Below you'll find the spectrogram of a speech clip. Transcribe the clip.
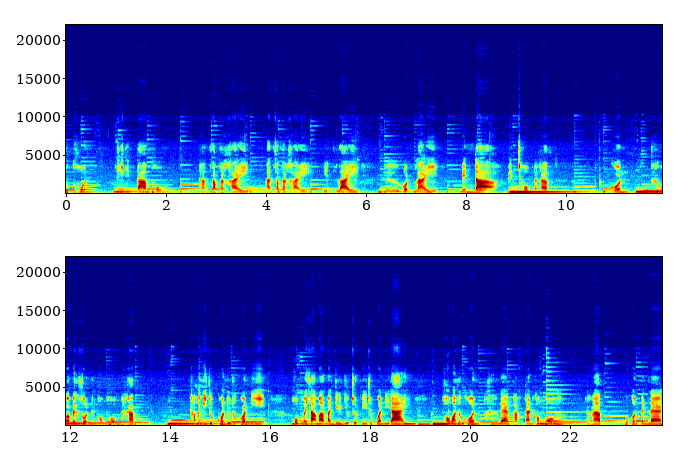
ทุกคนที่ติดตามผม ทั้งซับสไครต์อันซับสไครต์ดิสไลค์หรือกดไลค์ เม้นด่า เม้นชมนะครับ คนถือว่าเป็นส่วนหนึ่งของผมนะครับ ถ้าไม่มีทุกคนอยู่ทุกวันนี้ ผมไม่สามารถมายืนอยู่จุดนี้ทุกวันนี้ได้ เพราะว่าทุกคนคือแรงผลักดันของผมนะครับ ทุกคนเป็นแรง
